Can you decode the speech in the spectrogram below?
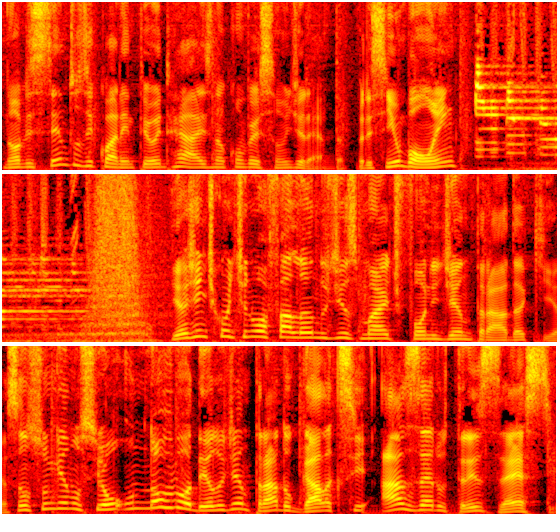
948 reais na conversão direta. Precinho bom, hein? E a gente continua falando de smartphone de entrada aqui. A Samsung anunciou um novo modelo de entrada, o Galaxy A03s.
